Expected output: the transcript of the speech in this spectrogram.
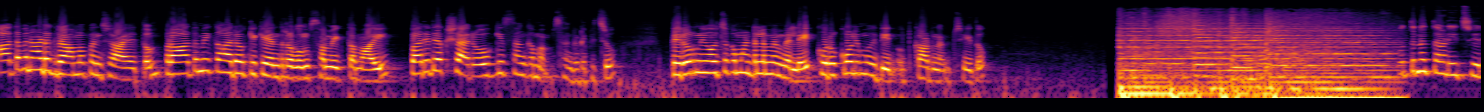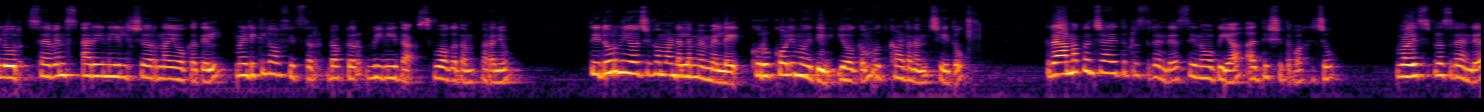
ആദവനാട് ഗ്രാമപഞ്ചായത്തും പ്രാഥമികാരോഗ്യ കേന്ദ്രവും സംയുക്തമായി പരിരക്ഷ രോഗി സംഗമം സംഘടിപ്പിച്ചു. തിരൂർ നിയോജക മണ്ഡലം M L A Kurukkoli Moideen ഉദ്ഘാടനം ചെയ്തു. പുത്തനത്താണി ചെലൂർ സെവൻസ് അറീനയിൽ ചേർന്ന യോഗത്തിൽ മെഡിക്കൽ ഓഫീസർ ഡോക്ടർ വിനീത സ്വാഗതം പറഞ്ഞു. തിരൂർ നിയോജക മണ്ഡലം M L A Kurukkoli Moideen യോഗം ഉദ്ഘാടനം ചെയ്തു. ഗ്രാമപഞ്ചായത്ത് പ്രസിഡന്റ് സിനോബിയ അധ്യക്ഷത വഹിച്ചു. വൈസ് പ്രസിഡന്റ്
